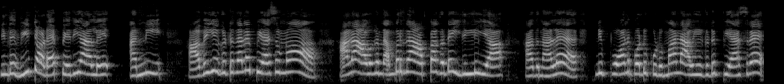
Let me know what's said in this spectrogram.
இந்த வீட்டோட பெரிய ஆளு அண்ணி அவங்க கிட்ட தானே பேசணும். ஆனா அவங்க நம்பர் தான் அப்பா கிட்ட இல்லையா அதனால நீ போன் போட்டு கொடுமா நான் அவங்க கிட்ட பேசுறேன்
